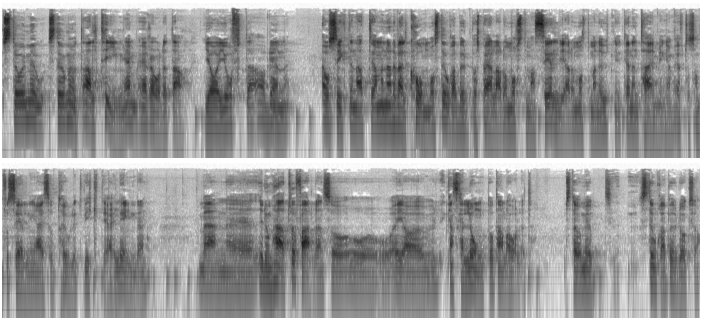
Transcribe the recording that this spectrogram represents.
stå emot, stå emot allting är, är rådet där. Jag är ju ofta av den åsikten att ja, men när det väl kommer stora bud på spelare då måste man sälja, då måste man utnyttja den tajmingen eftersom försäljningar är så otroligt viktiga i längden. Men eh, i de här två fallen så är jag ganska långt åt andra hållet. Står emot stora bud också.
